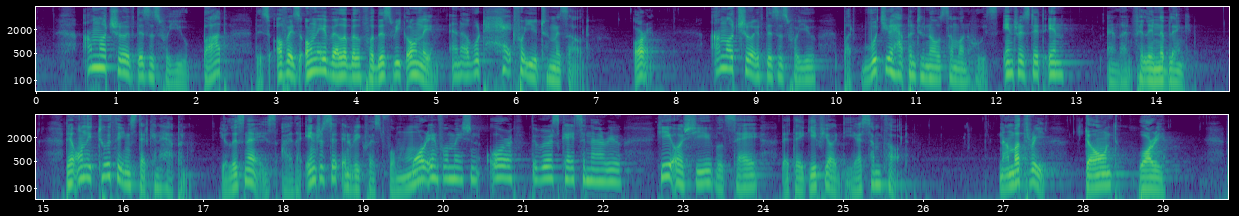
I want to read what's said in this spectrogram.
I'm not sure if this is for you, but this offer is only available for this week only, and I would hate for you to miss out. Or, I'm not sure if this is for you, but would you happen to know someone who is interested in, and then fill in the blank. There are only two things that can happen. Your listener is either interested and request for more information, or the worst case scenario, He or she will say that they give your idea some thought. Number three, don't worry.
